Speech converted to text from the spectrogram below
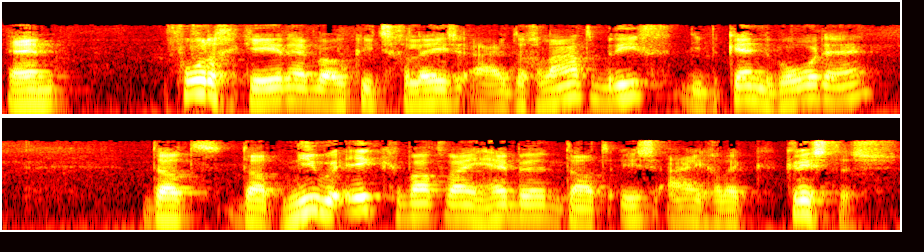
En vorige keer hebben we ook iets gelezen uit de gelaten brief, die bekende woorden. Hè? Dat, dat nieuwe ik wat wij hebben, dat is eigenlijk Christus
